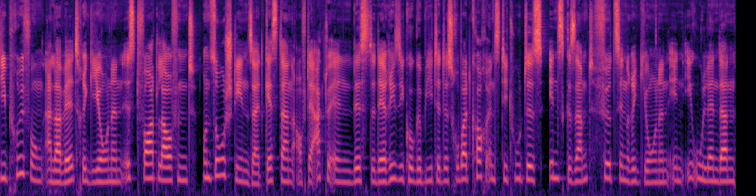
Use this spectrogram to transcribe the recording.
Die Prüfung aller Weltregionen ist fortlaufend und so stehen seit gestern auf der aktuellen Liste der Risikogebiete des Robert Koch Institutes insgesamt 14 Regionen in EU-Ländern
